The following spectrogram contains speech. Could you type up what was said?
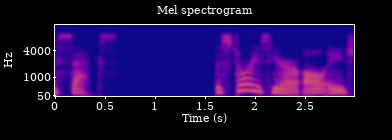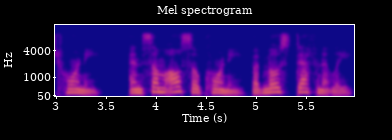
sex. The stories here are all aged horny, and some also corny, but most definitely,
